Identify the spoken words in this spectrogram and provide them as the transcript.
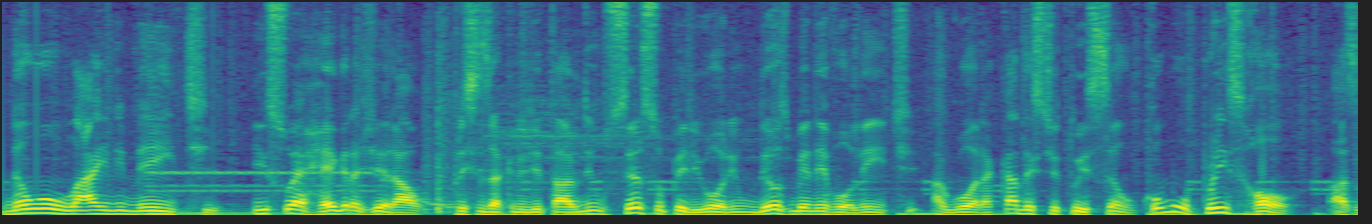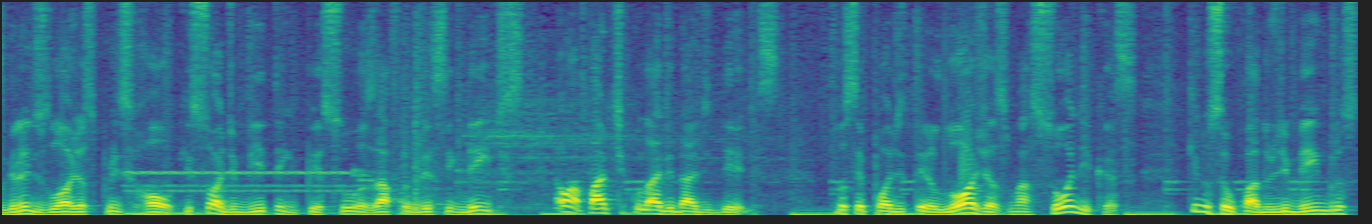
não onlinemente. Isso é regra geral. Precisa acreditar em um ser superior, em um Deus benevolente. Agora, cada instituição, como o Prince Hall, as grandes lojas Prince Hall, que só admitem pessoas afrodescendentes, é uma particularidade deles. Você pode ter lojas maçônicas que no seu quadro de membros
